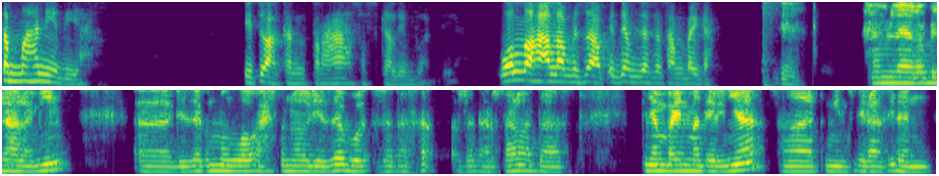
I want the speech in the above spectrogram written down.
Temani dia. Itu akan terasa sekali buat dia. Wallah alam itu yang bisa saya sampaikan. Ya. Alhamdulillah Rabbil Alamin. Uh, Jazakumullah ahsanal jaza buat Ustaz Arsal atas penyampaian materinya sangat menginspirasi dan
